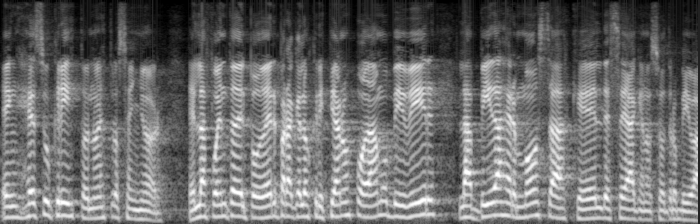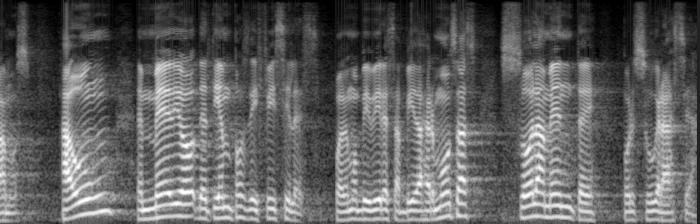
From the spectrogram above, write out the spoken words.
en Jesucristo nuestro Señor. Es la fuente del poder para que los cristianos podamos vivir las vidas hermosas que Él desea que nosotros vivamos. Aún en medio de tiempos difíciles, podemos vivir esas vidas hermosas solamente por su gracia.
